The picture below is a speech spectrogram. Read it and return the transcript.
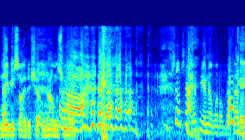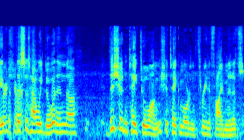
Navy side is shutting down this morning. She'll chat with you in a little bit. Okay, that's for but sure. this is how we do it, and uh, this shouldn't take too long. This should take more than three to five minutes,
